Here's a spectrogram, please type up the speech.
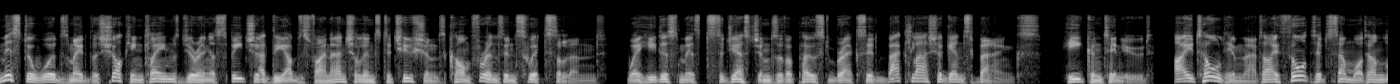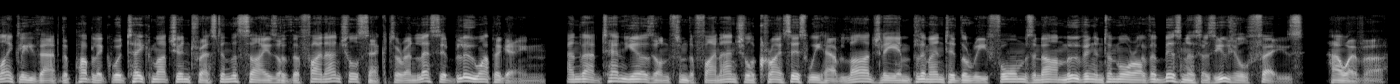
Mr. Woods made the shocking claims during a speech at the UBS Financial Institutions Conference in Switzerland, where he dismissed suggestions of a post-Brexit backlash against banks. He continued, I told him that I thought it somewhat unlikely that the public would take much interest in the size of the financial sector unless it blew up again and that 10 years on from the financial crisis we have largely implemented the reforms and are moving into more of a business as usual phase. However,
